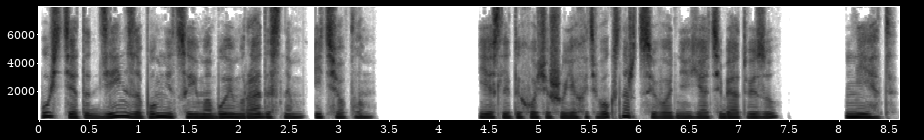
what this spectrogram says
Пусть этот день запомнится им обоим радостным и теплым. Если ты хочешь уехать в Окснард сегодня, я тебя отвезу. Нет.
